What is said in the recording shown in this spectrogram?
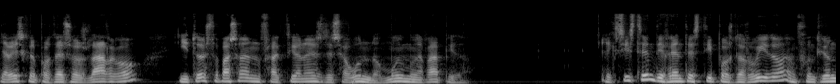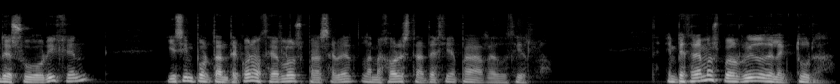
Ya veis que el proceso es largo y todo esto pasa en fracciones de segundo, muy muy rápido. Existen diferentes tipos de ruido en función de su origen y es importante conocerlos para saber la mejor estrategia para reducirlo. Empezaremos por el ruido de lectura.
